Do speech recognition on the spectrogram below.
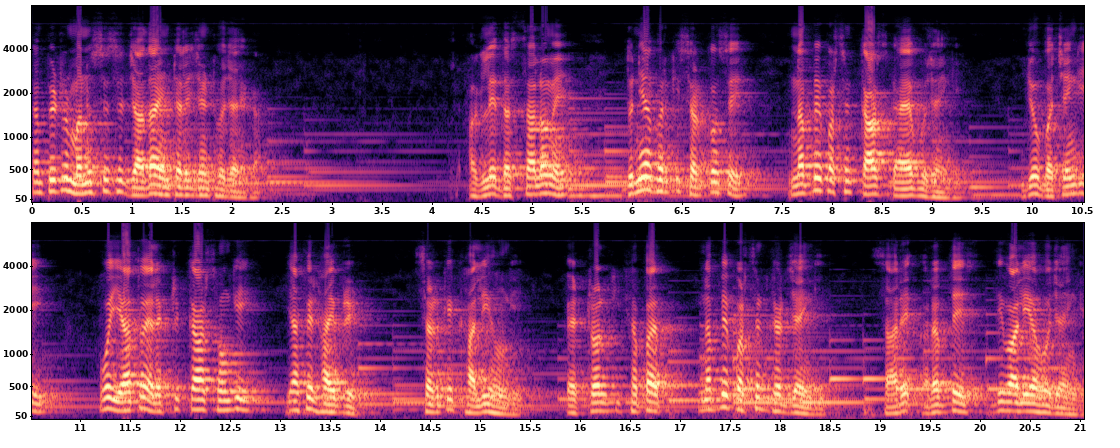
कंप्यूटर मनुष्य से ज़्यादा इंटेलिजेंट हो जाएगा। अगले 10 सालों में दुनिया भर की सड़कों से 90 परसेंट कार्स गायब हो जाएँगी। जो बचेंगी, वो या तो इलेक्ट्रिक कार्स होंगी या फिर हाइब्रिड सड़कें खाली होंगी, पेट्रोल की खपत 90 परसेंट घट जाएँगी। सारे अरब देश दिवालिया हो जाएँगे।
